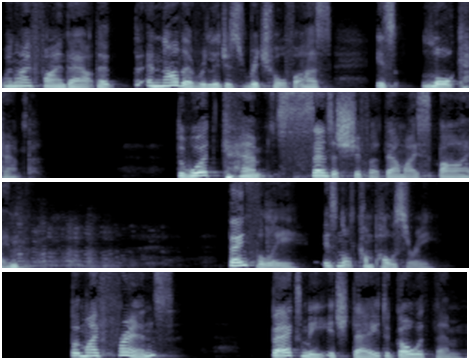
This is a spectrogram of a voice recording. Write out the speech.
when I find out that another religious ritual for us is law camp. The word camp sends a shiver down my spine. Thankfully, it's not compulsory. But my friends begged me each day to go with them.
